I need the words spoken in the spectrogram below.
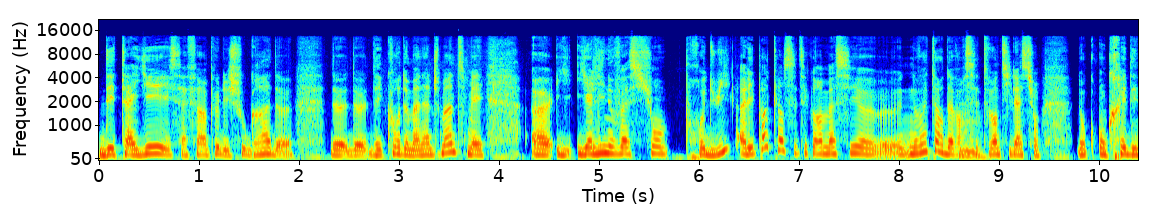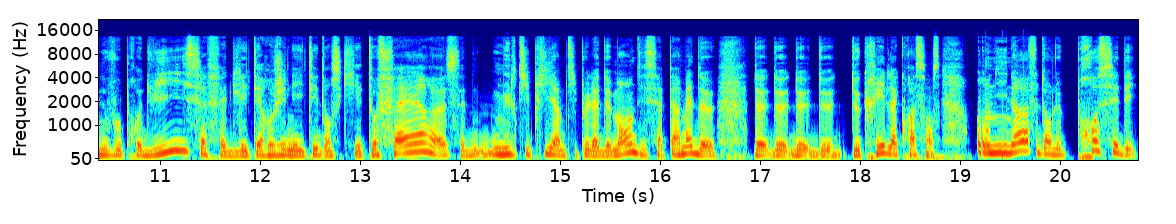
détaillé et ça fait un peu les choux gras de, de- de- des cours de management. Mais euh, il y a l'innovation produit. À l'époque, hein, c'était quand même assez euh, novateur d'avoir Mm. cette ventilation. Donc, on crée des nouveaux produits, ça fait de l'hétérogénéité dans ce qui est offert, euh, ça multiplie un petit peu la demande et ça permet de, de, de, de, de, de créer de la croissance. On innove dans le procédé,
